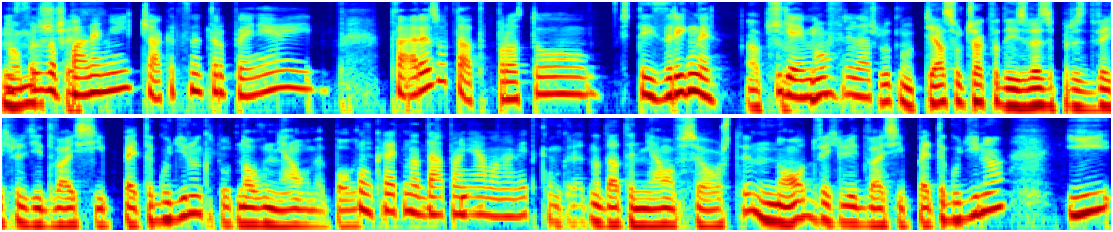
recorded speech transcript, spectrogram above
номер 6. И са запалени, чакат с нетърпение и това е резултат. Просто ще изригне Абсолютно, абсолютно. Тя се очаква да излезе през 2025 година, като отново нямаме повече. Конкретна дата няма, нали така? Конкретна дата няма все още, но 2025 година и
